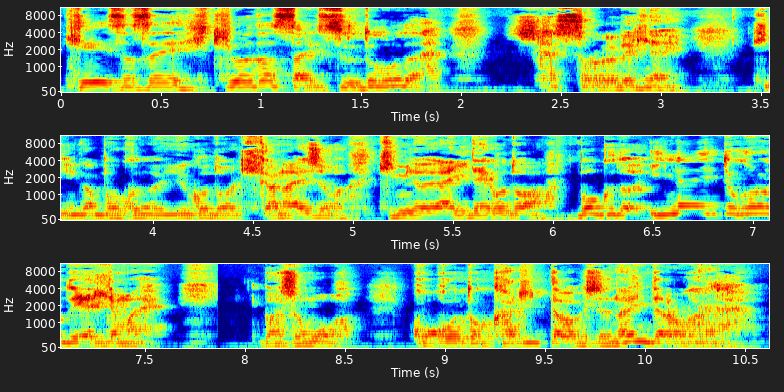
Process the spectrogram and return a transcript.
警察へ引き渡したりするところだ。しかしそれができない。君が僕の言うことを聞かない以上、君のやりたいことは僕のいないところでやりたまえ。場所も、ここと限ったわけじゃないんだろうから。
